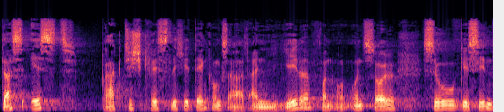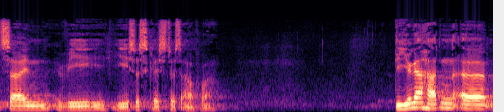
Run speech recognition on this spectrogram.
das ist praktisch christliche Denkungsart. Ein jeder von uns soll so gesinnt sein, wie Jesus Christus auch war. Die Jünger hatten äh,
